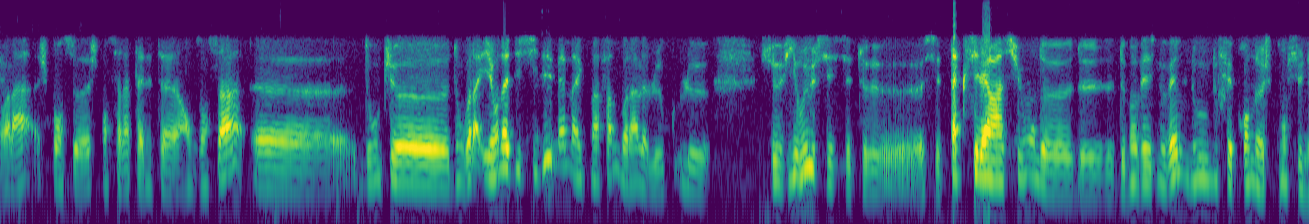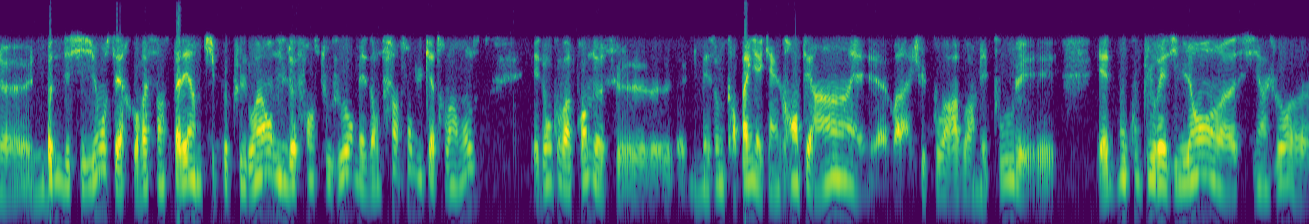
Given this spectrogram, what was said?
voilà, je pense, je pense à la planète en faisant ça. donc, donc voilà. Et on a décidé même avec ma femme, voilà, le, le ce virus et cette, cette accélération de, de, de, mauvaises nouvelles nous nous fait prendre, je pense, une, une bonne décision. C'est-à-dire qu'on va s'installer un petit peu plus loin, en Ile-de-France toujours, mais dans le fin fond du 91. Et donc, on va prendre ce, une maison de campagne avec un grand terrain. Et euh, voilà, je vais pouvoir avoir mes poules et, et être beaucoup plus résilient euh, si un jour euh,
